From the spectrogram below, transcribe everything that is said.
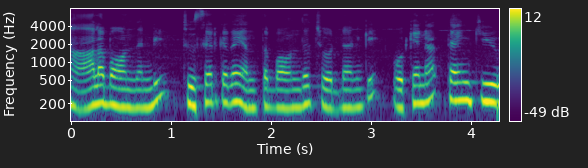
చాలా బాగుందండి. చూశారు కదా ఎంత బాగుందో చూడడానికి. ఓకేనా? Thank you.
